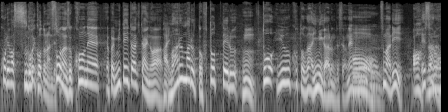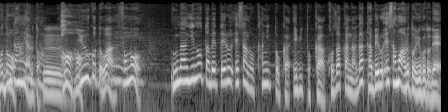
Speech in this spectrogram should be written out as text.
これはすごいことなんでしょそうなんですよ。このね、やっぱり見ていただきたいのは、はい。丸々と太っているということが意味があるんですよね。つまりあ餌がふんだんにあると。いうことは、そのうなぎの食べてる餌のカニとかエビとか小魚が食べる餌もあるということで、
